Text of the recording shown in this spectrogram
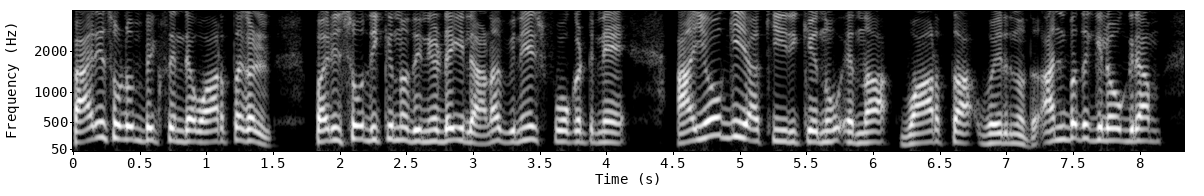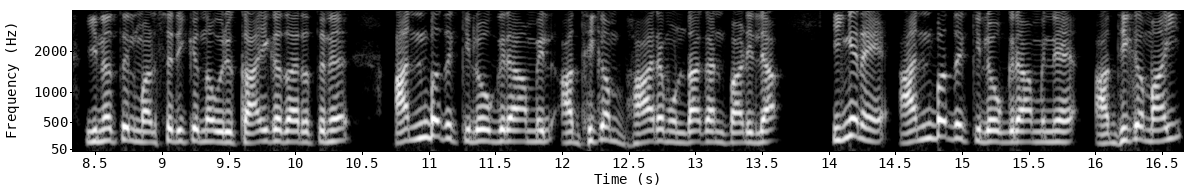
പാരീസ് ഒളിമ്പിക്സിന്റെ വാർത്തകൾ പരിശോധിക്കുന്നതിനിടയിലാണ് വിനേഷ് ഫോഗട്ടിനെ അയോഗ്യയാക്കിയിരിക്കുന്നു എന്ന വാർത്ത വരുന്നത്. അൻപത് കിലോഗ്രാം ഇനത്തിൽ മത്സരിക്കുന്ന ഒരു കായിക താരത്തിന് അൻപത് കിലോഗ്രാമിൽ അധികം ഭാരമുണ്ടാകാൻ പാടില്ല. ഇങ്ങനെ അൻപത് കിലോഗ്രാമിന് അധികമായി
